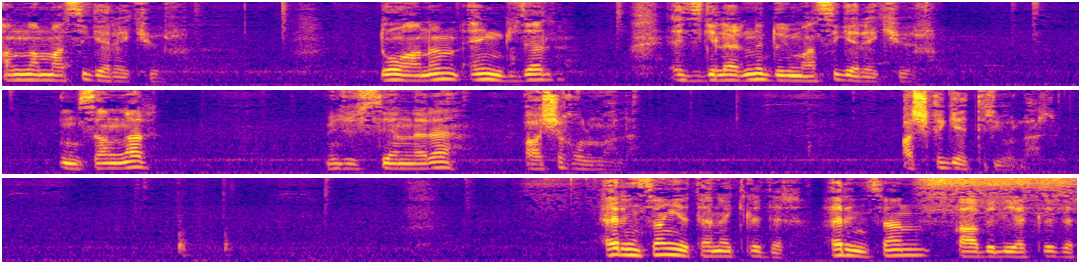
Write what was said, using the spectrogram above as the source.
anlaması gerekiyor. Doğanın en güzel ezgilerini duyması gerekiyor. İnsanlar müzisyenlere aşık olmalı. Aşkı getiriyorlar. Her insan yeteneklidir. Her insan kabiliyetlidir.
